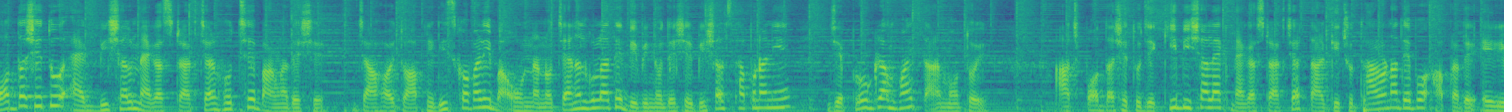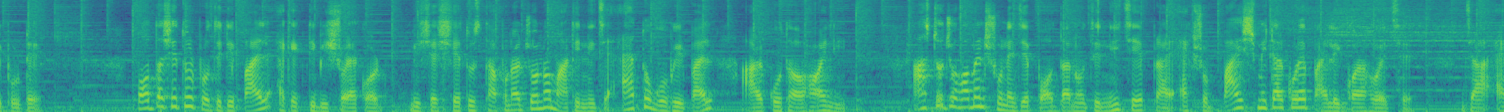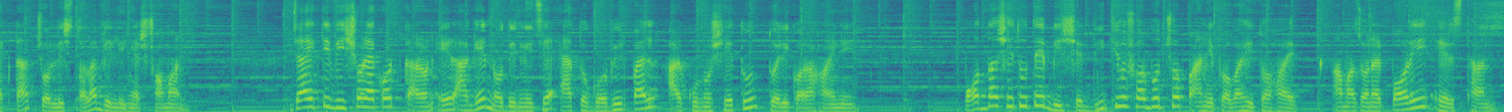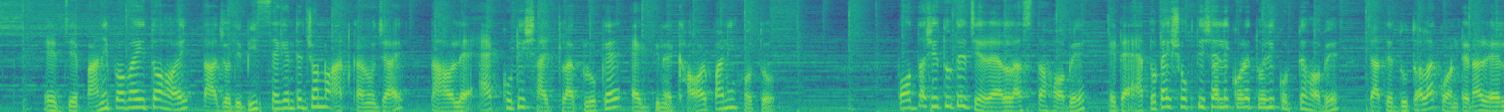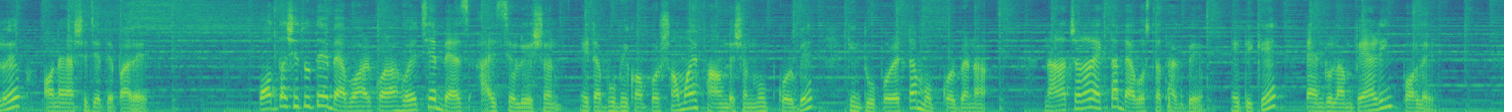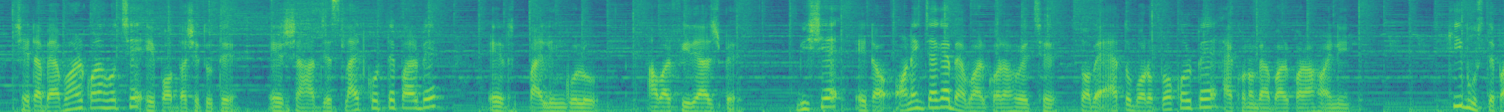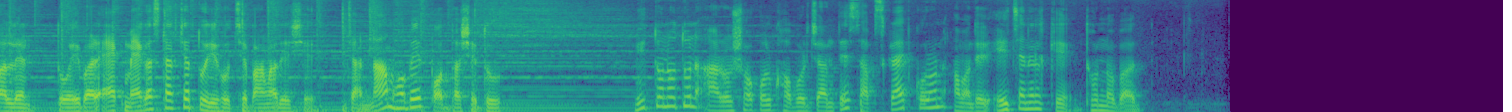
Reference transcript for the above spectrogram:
পদ্মা সেতু এক বিশাল mega structure হচ্ছে বাংলাদেশে, যা হয়তো আপনি ডিসকভারি বা অন্যান্য চ্যানেলগুলোতে বিভিন্ন দেশের বিশাল স্থাপনা নিয়ে যে প্রোগ্রাম হয় তার মতোই। আজ পদ্মা সেতু যে কি বিশাল এক মেগা স্ট্রাকচার তার কিছু ধারণা দেব আপনাদের এই রিপোর্টে পদ্মা সেতুর প্রতিটি পাইল এক একটি বিশ্ব রেকর্ড বিশ্বের সেতু স্থাপনার জন্য মাটির নিচে এত গভীর পাইল আর কোথাও হয়নি। আশ্চর্য হবেন শুনে যে পদ্মা নদীর নিচে প্রায় একশো বাইশ মিটার করে পাইলিং করা হয়েছে। যা একটা চল্লিশ তলা বিল্ডিংয়ের সমান। যা একটি বিশ্ব রেকর্ড কারণ এর আগে নদীর নিচে এত গভীর পাইল আর কোনো সেতু তৈরি করা হয়নি। পদ্মা সেতুতে বিশ্বের দ্বিতীয় সর্বোচ্চ পানি প্রবাহিত হয়, আমাজনের পরেই এর স্থান। এর যে পানি প্রবাহিত হয়, তা যদি বিশ সেকেন্ডের জন্য আটকানো যায়, তাহলে এক কোটি ষাট লাখ লোকের একদিনের খাওয়ার পানি হতো। পদ্মা সেতুতে যে রেল রাস্তা হবে, এটা এতটাই শক্তিশালী করে তৈরি করতে হবে যাতে দুতলা কন্টেনার রেলওয়ে অনায়াসে যেতে পারে। পদ্মা সেতুতে ব্যবহার করা হয়েছে ব্যাজ আইসোলিউশন এটা ভূমিকম্পর সময় ফাউন্ডেশন মুভ করবে, কিন্তু উপরেরটা মুভ করবে না। নাড়াচড়ার একটা ব্যবস্থা থাকবে, এটিকে প্যান্ডুলাম বেয়ারিং বলে। সেটা ব্যবহার করা হচ্ছে এই পদ্মা সেতুতে। এর সাহায্যে স্লাইড করতে পারবে এর পাইলিংগুলো। আবার ফিরে আসবে। বিশ্বে এটা অনেক জায়গায় ব্যবহার করা হয়েছে, তবে এত বড় প্রকল্পে এখনও ব্যবহার করা হয়নি। কি বুঝতে পারলেন? তো এবার এক মেগা স্ট্রাকচার তৈরি হচ্ছে বাংলাদেশে, যার নাম হবে পদ্মা সেতু। নিত্য নতুন আরও সকল খবর জানতে সাবস্ক্রাইব করুন আমাদের এই চ্যানেলকে। ধন্যবাদ।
